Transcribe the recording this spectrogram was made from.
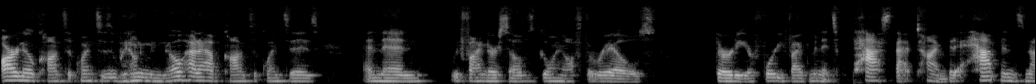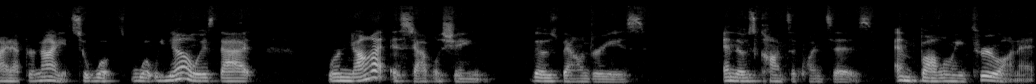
are no consequences. We don't even know how to have consequences. And then we find ourselves going off the rails 30 or 45 minutes past that time, but it happens night after night. So what what we know is that we're not establishing those boundaries and those consequences and following through on it.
